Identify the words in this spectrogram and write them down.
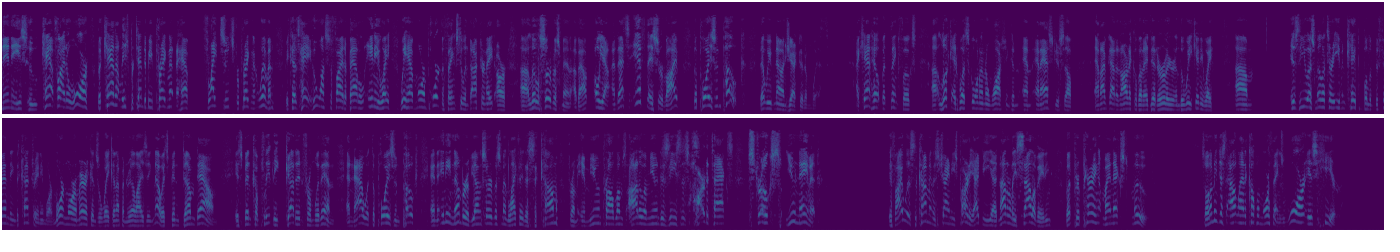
ninnies who can't fight a war, but can at least pretend to be pregnant and have flight suits for pregnant women because, hey, who wants to fight a battle anyway? We have more important things to indoctrinate our uh, little servicemen about. Oh, yeah, and that's if they survive the poison poke that we've now injected them with. I can't help but think, folks, uh, look at what's going on in Washington and, and ask yourself, and I've got an article that I did earlier in the week anyway. Um, is the U.S. military even capable of defending the country anymore? More and more Americans are waking up and realizing, no, it's been dumbed down. It's been completely gutted from within. And now with the poison poke and any number of young servicemen likely to succumb from immune problems, autoimmune diseases, heart attacks, strokes, you name it. If I was the Communist Chinese Party, I'd be uh, not only salivating, but preparing my next move. So let me just outline a couple more things. War is here.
